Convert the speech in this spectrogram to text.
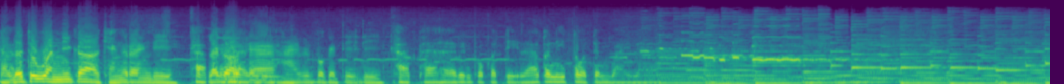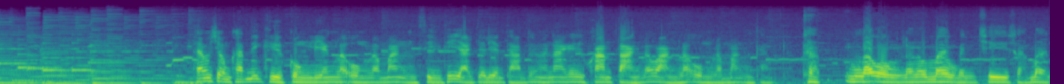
ครับแล้วทุกวันนี้ก็แข็งแรงดี ครับแล้วก็แข็งแผลแรงดีหายเป็นปกติดี ครับแผลหายเป็นปกติแล้วตอนนี้โตเต็มวัยแล้ว ท่านผู้ชมครับนี่คือกรงเลี้ยงละองละมั่ง สิ่งที่อยากจะเรียนถามท่านหัวหน้าก็คือความต่างระหว่างละองละมั่งครับ ครับละองค์และละมั่งเป็นชื่อสามัญ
